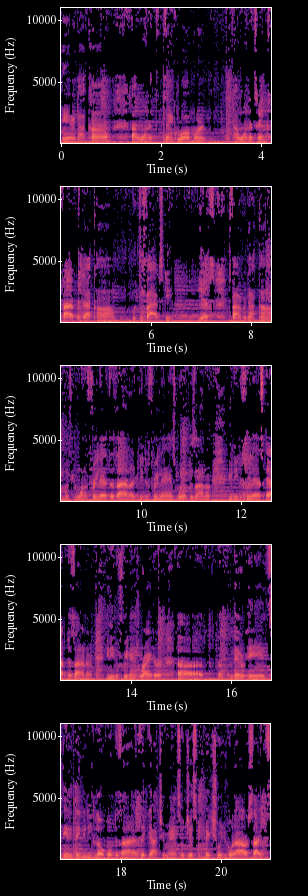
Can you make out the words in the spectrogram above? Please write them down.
CheapoAir.com. I want to thank Walmart. I want to thank Fiverr.com with the five. Yes, Fiverr.com. If you want a freelance designer, you need a freelance web designer, you need a freelance app designer, you need a freelance writer, uh, uh, letterheads, anything you need, logo designs, they got you, man. So just make sure you go to our sites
